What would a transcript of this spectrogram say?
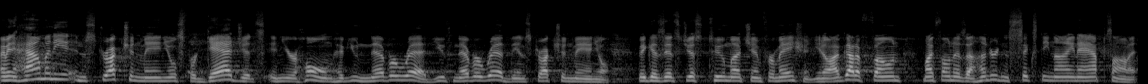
I mean, how many instruction manuals for gadgets in your home have you never read? You've never read the instruction manual because it's just too much information. You know, I've got a phone, my phone has 169 apps on it.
